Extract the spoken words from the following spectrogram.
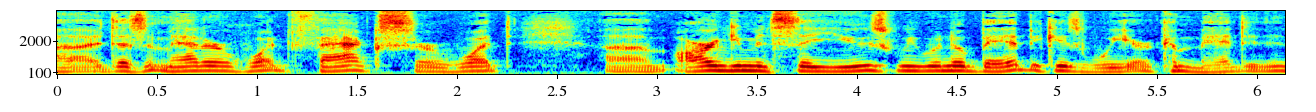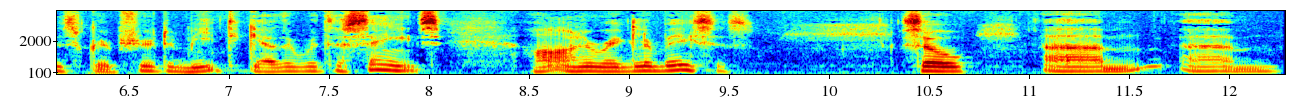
Uh, it doesn't matter what facts or what um, arguments they use, we would obey it because we are commanded in Scripture to meet together with the saints on a regular basis. So, um, um,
